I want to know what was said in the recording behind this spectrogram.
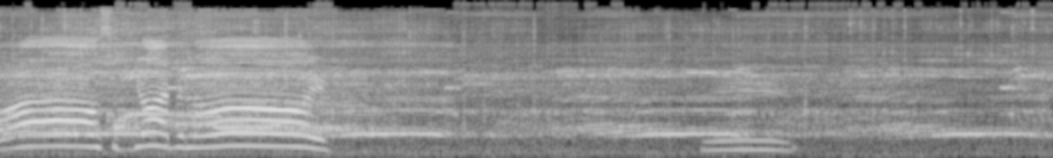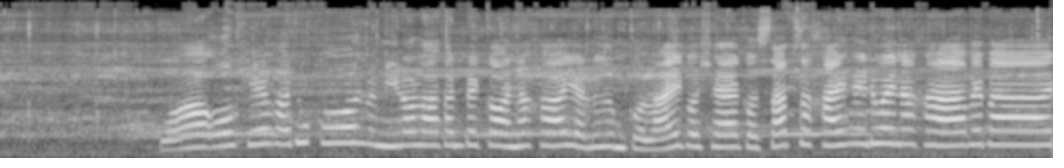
ว้าว สุดยอดไปเลยนี่ ว้าวโอเคค่ะทุกคนวันนี้เราลากันไปก่อนนะคะ อย่าลืมกดไลค์กดแชร์กดซับสไครต์ให้ด้วยนะคะ บ๊ายบาย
